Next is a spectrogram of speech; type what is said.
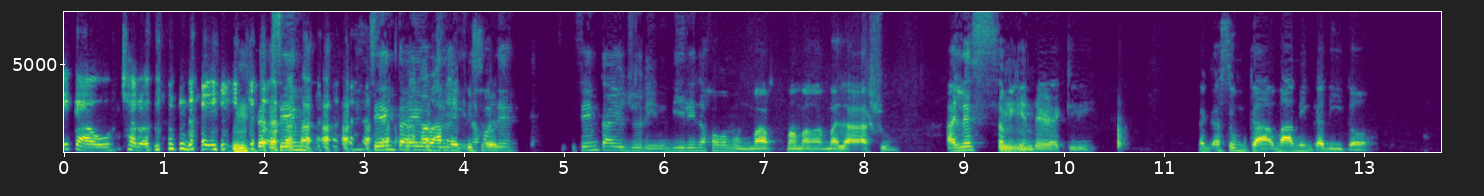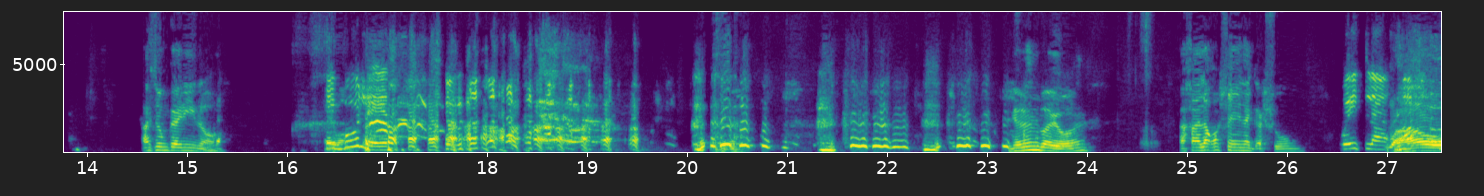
ikaw, charot, dahil ikaw. Same, same tayo, Jurin. Ako din. Same tayo, Jurin. Hindi rin ako ma- ma- ma- mala-assume. Unless sabihin Mhm. directly. Nag-assume ka, umaming ka dito. Assume kanino? Kay Bullet. Ganun ba yun? Akala ko siya yung nag-assume. Wait lang. wow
